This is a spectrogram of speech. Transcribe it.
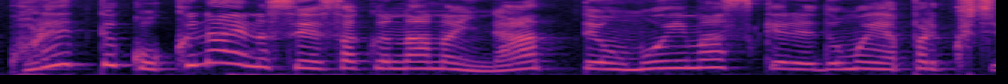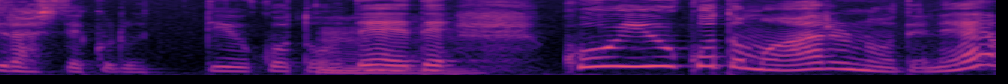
これって国内の政策なのになって思いますけれどもやっぱり口出してくるっていうことでうん、でこういうこともあるのでね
